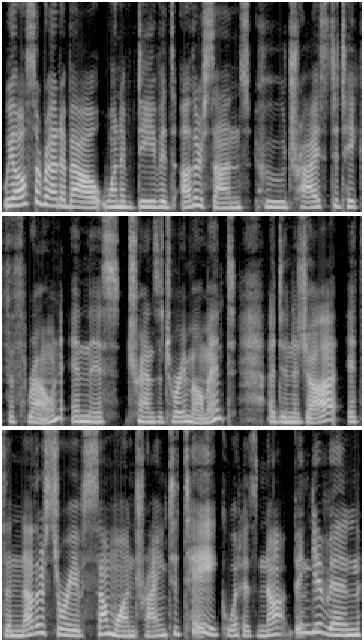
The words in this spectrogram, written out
We also read about one of David's other sons who tries to take the throne in this transitory moment, Adonijah. It's another story of someone trying to take what has not been given.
